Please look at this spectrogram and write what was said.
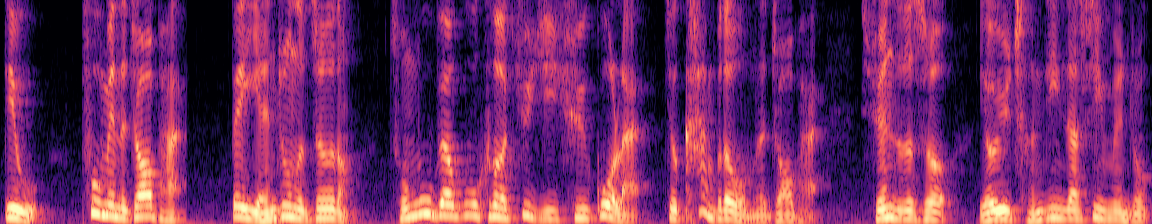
第五，铺面的招牌被严重的遮挡，从目标顾客聚集区过来就看不到我们的招牌。选址的时候，由于沉浸在兴奋中，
